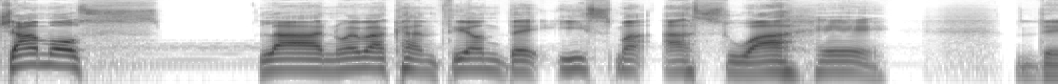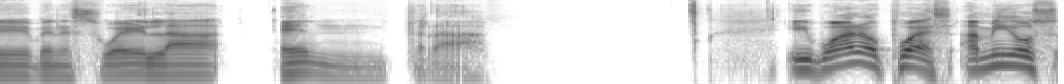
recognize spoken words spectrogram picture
Escuchamos la nueva canción de Isma Azuaje de Venezuela, Entra. Y bueno, pues amigos,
